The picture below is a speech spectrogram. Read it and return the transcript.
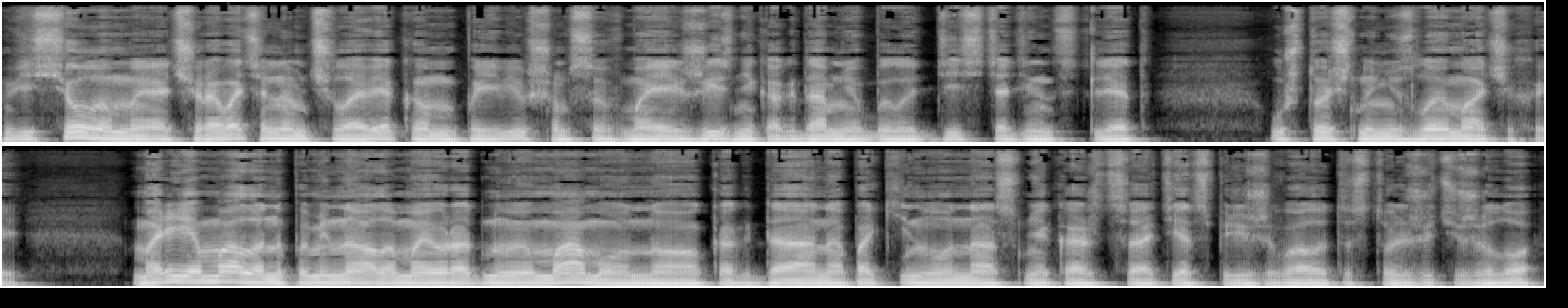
веселым и очаровательным человеком, появившимся в моей жизни, когда мне было 10-11 лет, уж точно не злой мачехой». Мария мало напоминала мою родную маму, но когда она покинула нас, мне кажется, отец переживал это столь же тяжело,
